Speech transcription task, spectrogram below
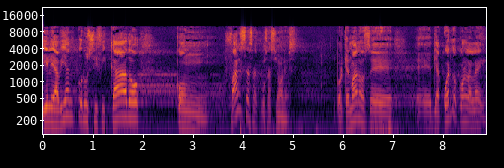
y le habían crucificado con falsas acusaciones. Porque hermanos, eh, eh, de acuerdo con la ley,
